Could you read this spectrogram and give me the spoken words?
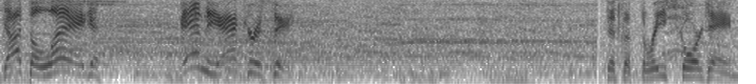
Got the leg and the accuracy. This a three-score game.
